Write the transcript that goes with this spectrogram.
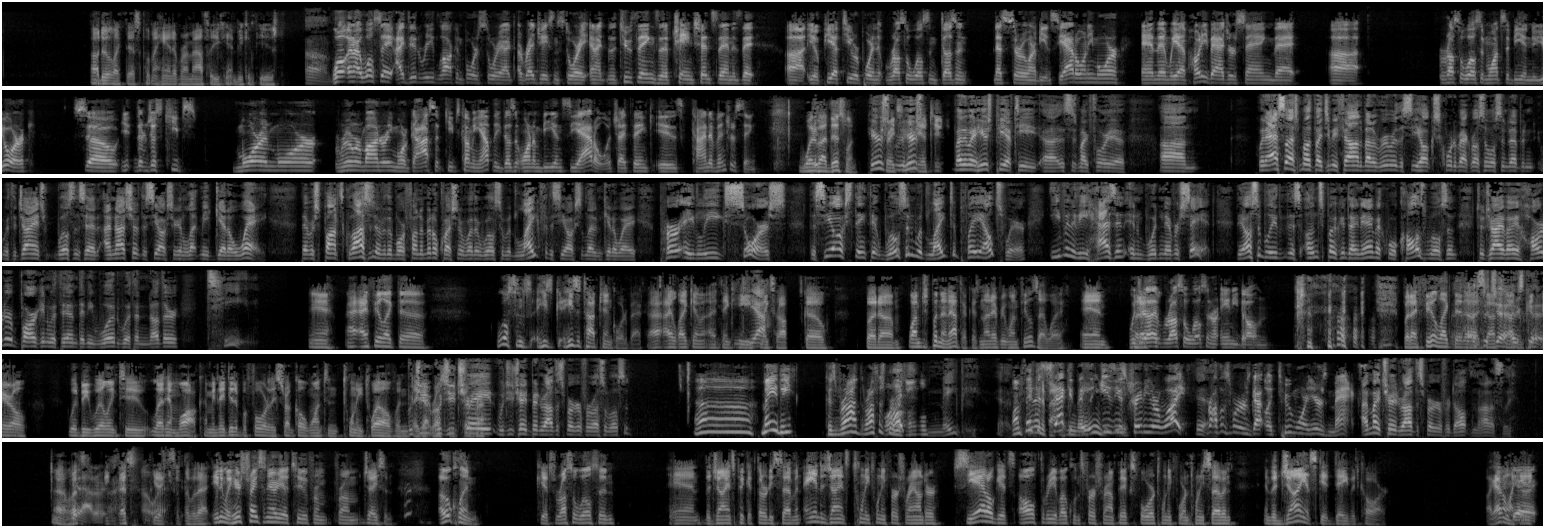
I'll do it like this. Put my hand over my mouth so you can't be confused. um, Well, and I will say I did read La Canfora's story. I, I read Jason's story, and I, the two things that have changed since then is that uh, you know PFT reporting that Russell Wilson doesn't necessarily want to be in Seattle anymore, and then we have Honey Badger saying that uh, Russell Wilson wants to be in New York. So you, there just keeps more and more rumor monitoring, more gossip keeps coming out that he doesn't want to be in Seattle, which I think is kind of interesting. What about this one? here's Trade here's by the way here's PFT. Uh, this is Mike Florio. Um, when asked last month by Jimmy Fallon about a rumor the Seahawks quarterback Russell Wilson ended up in, with the Giants, Wilson said, "I'm not sure if the Seahawks are going to let me get away." That response glosses over the more fundamental question of whether Wilson would like for the Seahawks to let him get away. Per a league source, the Seahawks think that Wilson would like to play elsewhere, even if he hasn't and would never say it. They also believe that this unspoken dynamic will cause Wilson to drive a harder bargain with him than he would with another team. Yeah, I, I feel like the Wilson's he's he's a top ten quarterback. I, I like him. I think he Yeah. makes it off go. But um, well, I'm just putting it out there because not everyone feels that way. And Would but you I, have Russell Wilson or Andy Dalton? but I feel like that uh, That's a John joke. Schneider, That's Pete. Carroll would be willing to let him walk. I mean, they did it before. They struck gold once in 2012 when Would they you got would you in the trade would you trade Ben Roethlisberger for Russell Wilson? Uh, maybe because Roth, Roethlisberger's old. Maybe. Yeah. Well, I'm In thinking a about it. second, that's the Maybe. easiest trade of your life. Yeah. Roethlisberger's got like two more years max. I might trade Roethlisberger for Dalton. Honestly, Oh, Get that's, out of here. that's No yeah, way. you can live with that. Anyway, here's trade scenario two from from Jason. Oakland gets Russell Wilson, and the Giants pick at 37, and the Giants 2020 first rounder. Seattle gets all three of Oakland's first round picks, 4, 24, and 27, and the Giants get David Carr. Like I don't like any, Derek.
